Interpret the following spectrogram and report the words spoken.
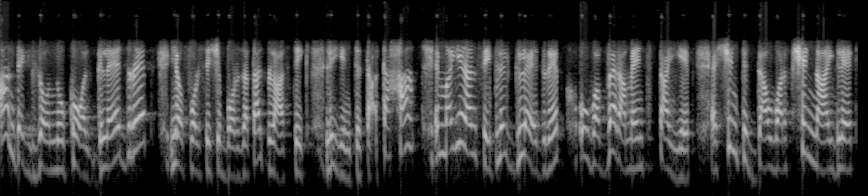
Għandek bżonn ukoll gledreb jew forsi xi borża tal-plastik li inti taqtagħha, imma jiena nsib li l-gledreb huwa verament tajjeb għax inti ddawwar f'xi ngħidlek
